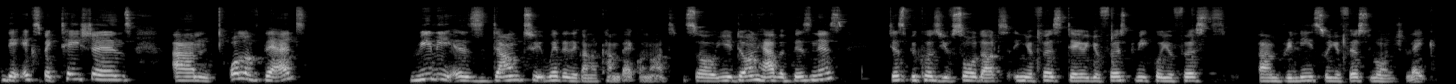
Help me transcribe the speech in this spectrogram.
their expectations, um, all of that really is down to whether they're going to come back or not. So you don't have a business just because you've sold out in your first day or your first week or your first um, release or your first launch. Like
